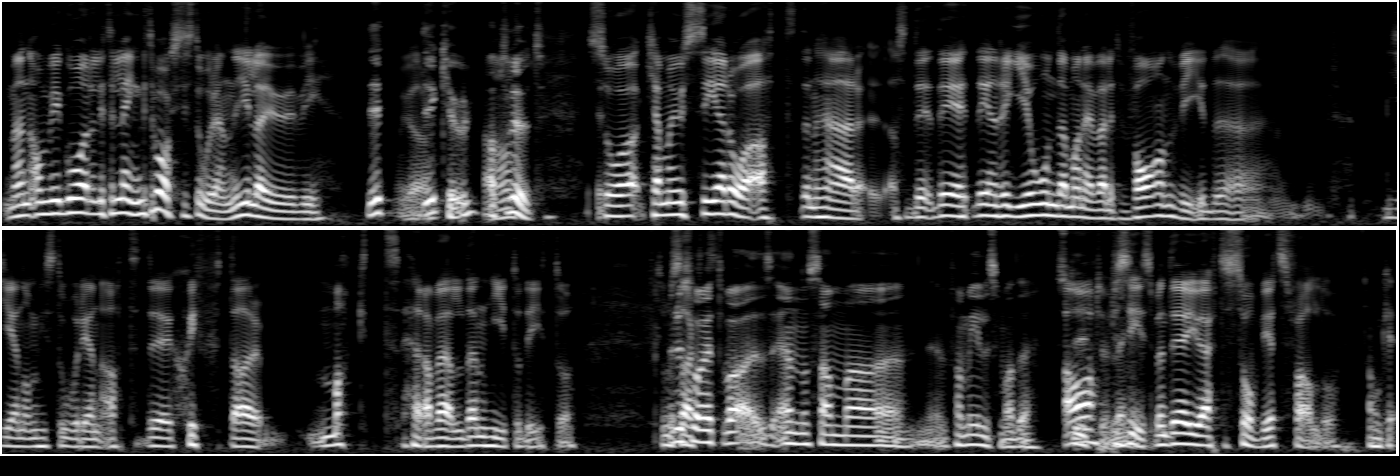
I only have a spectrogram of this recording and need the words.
men om vi går lite längre tillbaka i historien, det gillar ju vi. Det, det är kul, absolut. Så kan man ju se då att den här, alltså det, det, det är en region där man är väldigt van vid eh, genom historien att det skiftar maktherravälden hit och dit. Och, som Men du sa ju att en och samma eh, familj som hade styrt Ja, det länge. precis. Men det är ju efter Sovjets fall då. Okej.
